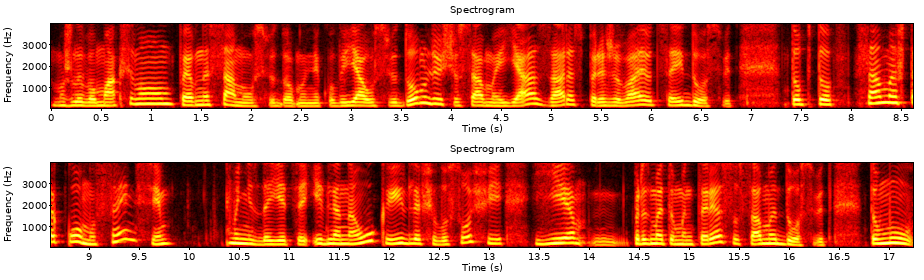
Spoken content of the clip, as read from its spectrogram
можливо, максимумом певне самоусвідомлення, коли я усвідомлюю, що саме я зараз переживаю цей досвід. Тобто, саме в такому сенсі. Мені здається, і для науки, і для філософії є предметом інтересу саме досвід. Тому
